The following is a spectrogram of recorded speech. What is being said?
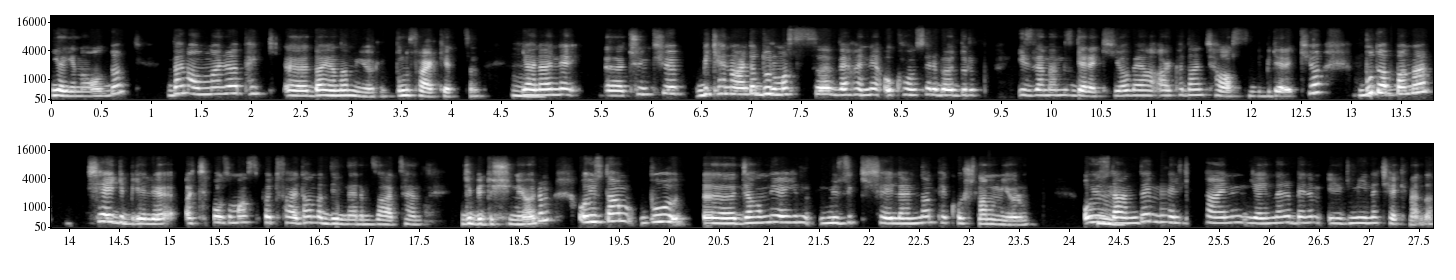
yayın oldu. Ben onlara pek e, dayanamıyorum. Bunu fark ettim. Hmm. Yani hani e, çünkü bir kenarda durması ve hani o konseri böyle durup izlememiz gerekiyor veya arkadan çalsın gibi gerekiyor. Bu da bana şey gibi geliyor. Açıp o zaman Spotify'dan da dinlerim zaten gibi düşünüyorum. O yüzden bu e, canlı yayın müzik şeylerinden pek hoşlanmıyorum. O yüzden hmm. de Melike Şahin'in yayınları benim ilgimi yine çekmedi.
